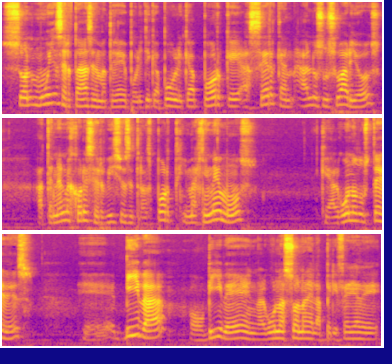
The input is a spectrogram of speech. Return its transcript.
son muy acertadas en materia de política pública porque acercan a los usuarios a tener mejores servicios de transporte. Imaginemos que alguno de ustedes eh, viva o vive en alguna zona de la periferia de,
